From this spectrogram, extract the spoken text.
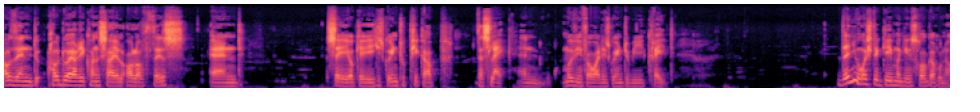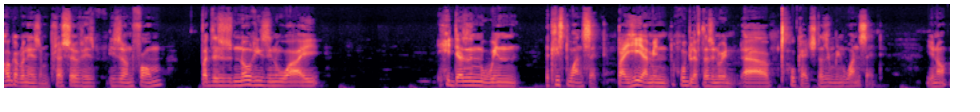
how then do, how do I reconcile all of this and say, okay, he's going to pick up the slack and moving forward is going to be great. Then you watch the game against. Holger Rune is impressive, he's, on form, but there's no reason why he doesn't win at least one set. By he, I mean Rublev doesn't win. Uh, Hurkacz doesn't win one set. You know,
